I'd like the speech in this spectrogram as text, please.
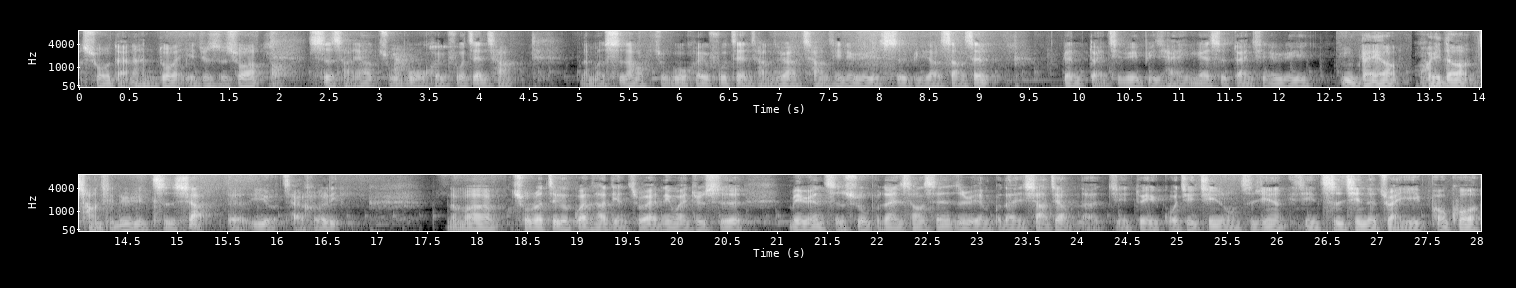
缩短了很多。也就是说，市场要逐步恢复正常。那么，市场逐步恢复正常的话，长期利率是比较上升，跟短期利率比起来，应该是短期利率应该要回到长期利率之下的 y i 才合理。那么，除了这个观察点之外，另外就是美元指数不断上升，日元不断下降，那及对于国际金融之间以及资金的转移，包括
